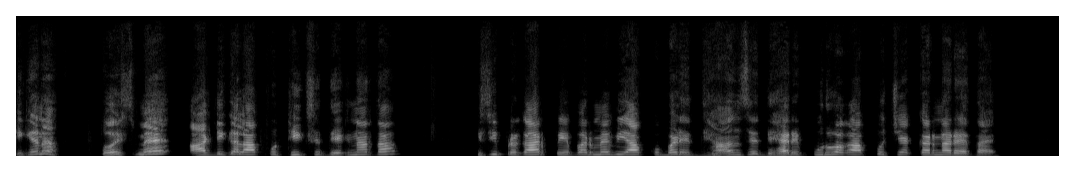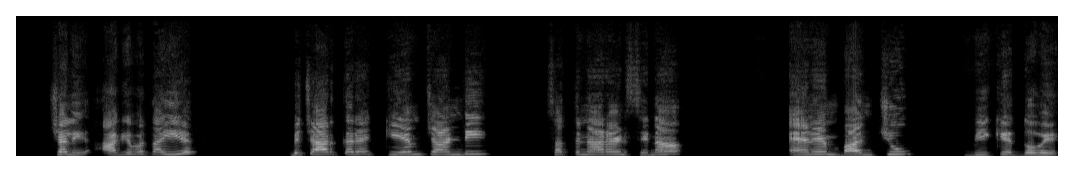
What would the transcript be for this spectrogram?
ठीक है ना? तो इसमें आर्टिकल आपको ठीक से देखना था इसी प्रकार पेपर में भी आपको बड़े ध्यान से धैर्य पूर्वक आपको चेक करना रहता है। चलिए, आगे बताइए। विचार करें K M Chandy, Satyanarayan Sinha N M Wanchoo B K Dubey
